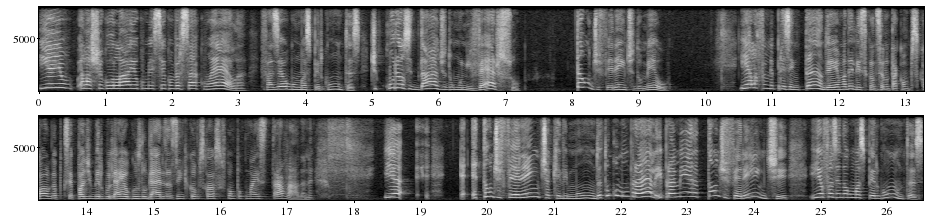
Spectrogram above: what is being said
E aí eu- ela chegou lá e eu comecei a conversar com ela, fazer algumas perguntas de curiosidade de um universo tão diferente do meu. E ela foi me apresentando, e aí é uma delícia quando você não está com psicóloga, porque você pode mergulhar em alguns lugares assim que com psicóloga você fica um pouco mais travada, né? E é, é- é tão diferente aquele mundo, é tão comum para ela, e para mim é tão diferente. E eu fazendo algumas perguntas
